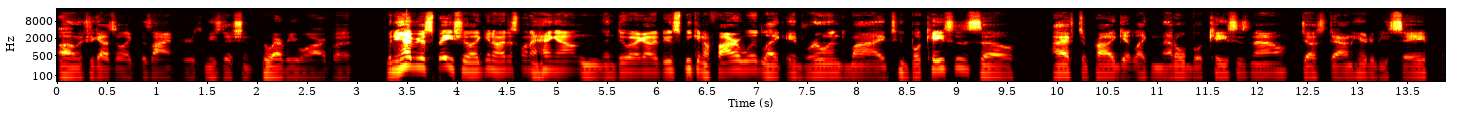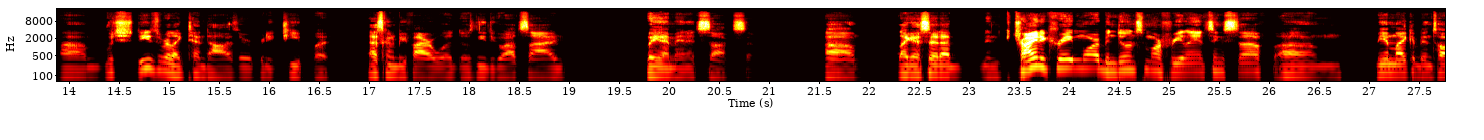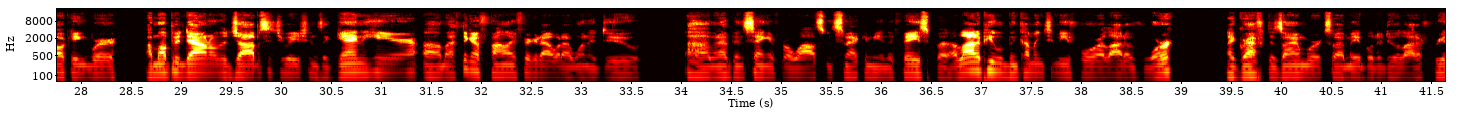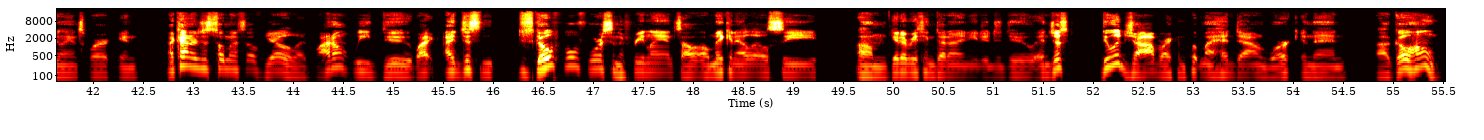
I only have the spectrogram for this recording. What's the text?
Um, if you guys are like designers, musicians, whoever you are, but when you have your space, you're like, you know, I just want to hang out and, and do what I got to do. Speaking of firewood, like it ruined my two bookcases, so I have to probably get like metal bookcases now, just down here to be safe. Um, which these were like ten dollars; they were pretty cheap, but that's gonna be firewood. Those need to go outside. But yeah, man, it sucks. So, um, like I said, I've been trying to create more. I've been doing some more freelancing stuff. Um, me and Mike have been talking. Where I'm up and down on the job situations again here. Um, I think I finally figured out what I want to do. Um, and I've been saying it for a while. It's been smacking me in the face. But a lot of people have been coming to me for a lot of work, like graphic design work. So I'm able to do a lot of freelance work. And I kind of just told myself, yo, like, why don't we do? Why I just just go full force in the freelance. I'll, I'll make an LLC, um, get everything done I needed to do, and just do a job where I can put my head down, work, and then uh, go home.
